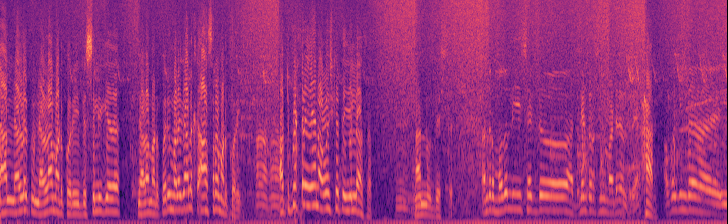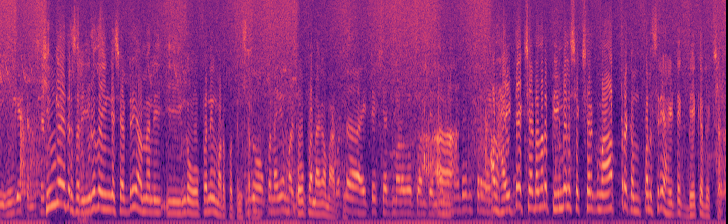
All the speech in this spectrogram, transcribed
ನಾಲ್ ನೆಳ್ಳಕ್ಕೆ ನೆಳ ಮಾಡ್ಕೋರಿ ಬಿಸಿಲಿಗೆ ನೆಳ ಮಾಡ್ಕೋರಿ ಮಳೆಗಾಲಕ್ಕೆ ಆಸರ ಮಾಡ್ಕೋರಿ. ಅಟ್ ಬಿಟ್ಟರೆ ಏನು ಅವಶ್ಯಕತೆ ಇಲ್ಲ ಸರ್. ನನ್ನ ಉದ್ದೇಶ. ಅಂದ್ರೆ ಮೊದಲು ಈ ಶೆಡ್ ಹದಿನೆಂಟು ವರ್ಷದಿಂದ ಮಾಡಿರಲ್ರಿ? ಹಾಂ ಅವಾಗಿಂದ ಹಿಂಗೆ ಹಿಂಗೆ ಐತ್ರಿ ಸರ್ ಇರೋದು ಹಿಂಗೆ ಶೆಡ್ ರೀ ಆಮೇಲೆ ಈ ಹಿಂಗೆ ಓಪನಿಂಗ್ ಮಾಡ್ಕೋತೀನಿ ಸರ್. ಓಪನ್ ಆಗಿ ಮಾಡಿ ಓಪನ್ ಆಗಿ ಮಾಡ್ತೀನಿ ಹೈಟೆಕ್ ಶೆಡ್ ಮಾಡಬೇಕು ಅಂತ ಅದು? ಹೈಟೆಕ್ ಶೆಡ್ ಅಂದ್ರೆ ಫೀಮೇಲ್ ಸೆಕ್ಷನ್ಗೆ ಮಾತ್ರ ಕಂಪಲ್ಸರಿ ಹೈಟೆಕ್ ಬೇಕೇ ಬೇಕು ಸರ್.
